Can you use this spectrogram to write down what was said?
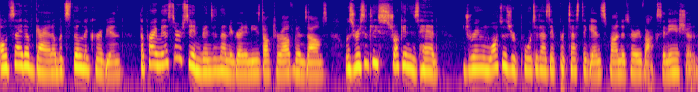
Outside of Guyana, but still in the Caribbean, the Prime Minister of St. Vincent and the Grenadines, Dr. Ralph Gonsalves, was recently struck in his head during what was reported as a protest against mandatory vaccination.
